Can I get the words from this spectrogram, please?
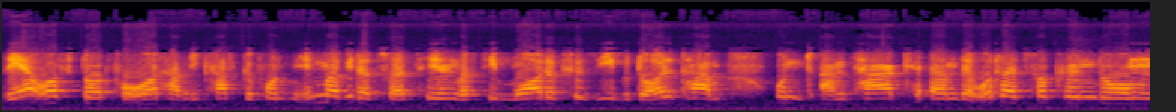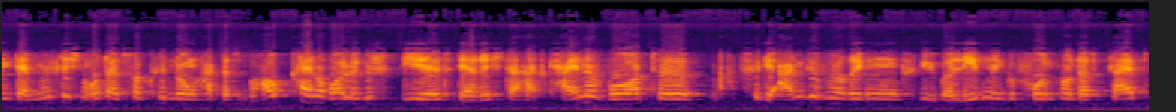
sehr oft dort vor Ort, haben die Kraft gefunden, immer wieder zu erzählen, was die Morde für sie bedeutet haben. Und am Tag ähm, der Urteilsverkündung, der mündlichen Urteilsverkündung, hat das überhaupt keine Rolle gespielt. Der Richter hat keine Worte für die Angehörigen, für die Überlebenden gefunden. Und das bleibt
